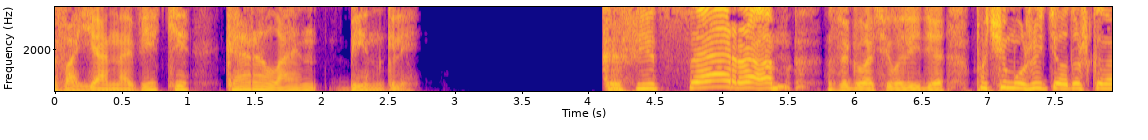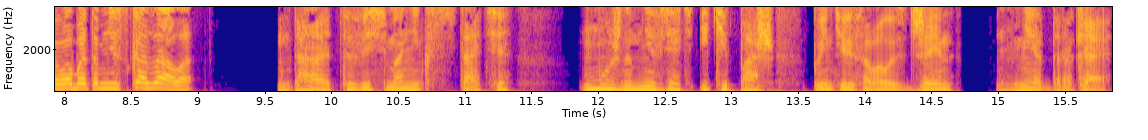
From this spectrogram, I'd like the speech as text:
Твоя навеки Кэролайн Бингли. «К офицерам!» — загласила Лидия. «Почему же тетушка нам об этом не сказала?» «Да, это весьма не кстати. Можно мне взять экипаж?» — поинтересовалась Джейн. «Нет, дорогая,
